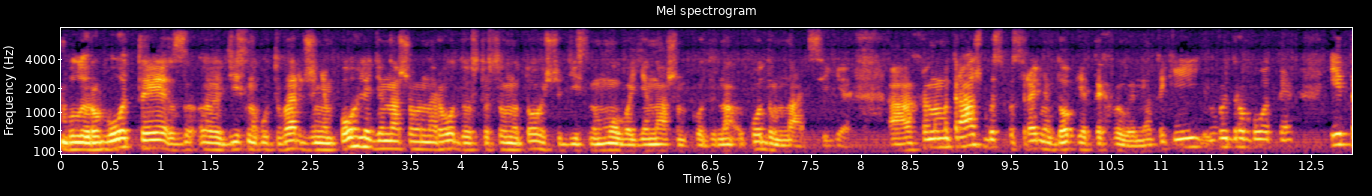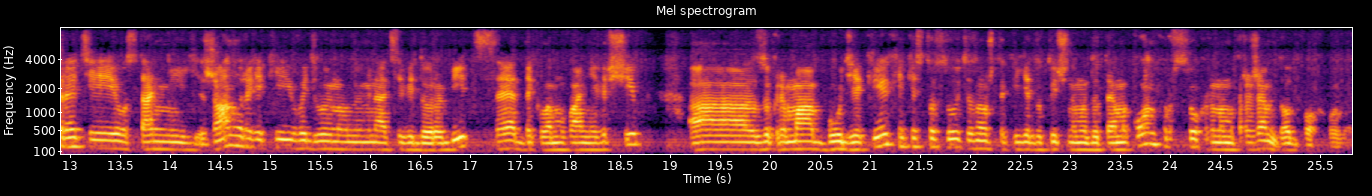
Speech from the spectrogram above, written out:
були роботи з е, дійсно утвердженням поглядів нашого народу стосовно того, що дійсно мова є нашим кодом, нації. А хронометраж безпосередньо до 5 хвилин на такий вид роботи. І третій останній жанр, який виділено в номінації відеоробіт, це декламування віршів. А, зокрема, будь-яких, які стосуються знову ж таки, є дотичними до теми конкурсу, хронометражем до двох хвилин.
